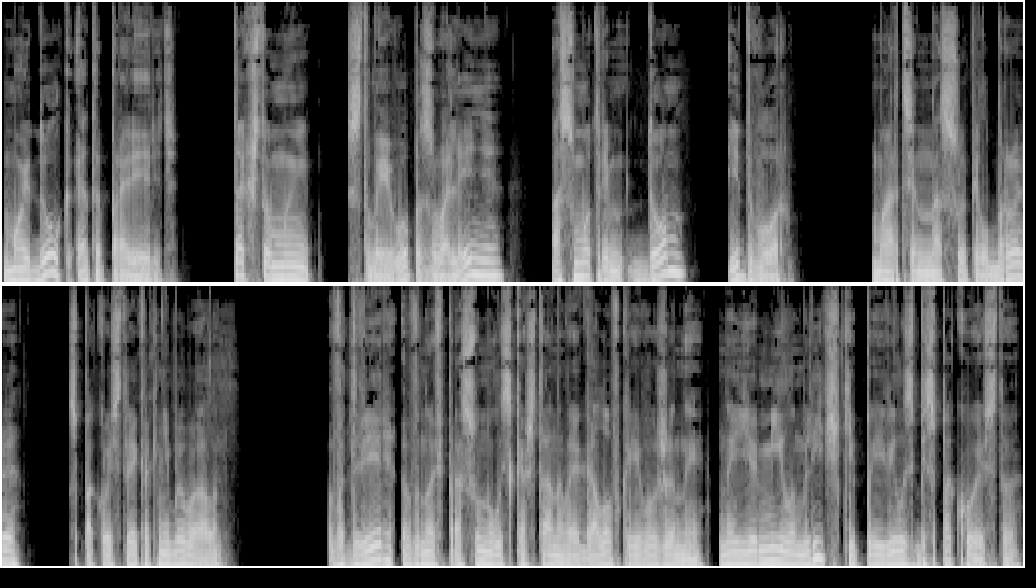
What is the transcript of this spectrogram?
Мой долг — это проверить. Так что мы, с твоего позволения, осмотрим дом и двор». Мартин насупил брови, спокойствие как не бывало. В дверь вновь просунулась каштановая головка его жены. На ее милом личике появилось беспокойство,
